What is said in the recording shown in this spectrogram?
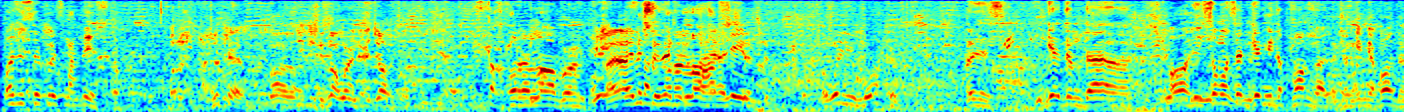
What's this so close to my face? Look at her. No, no, she's not wearing hijab. though. Astaghfirullah, bro. Hey, hey, listen, listen. Astaghfirullah, Hey, hey, shame. listen. Oh, what are you, is this? Get them the. Uh, oh, he. Someone said, "Give me the plant burger." Can give me a burger?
